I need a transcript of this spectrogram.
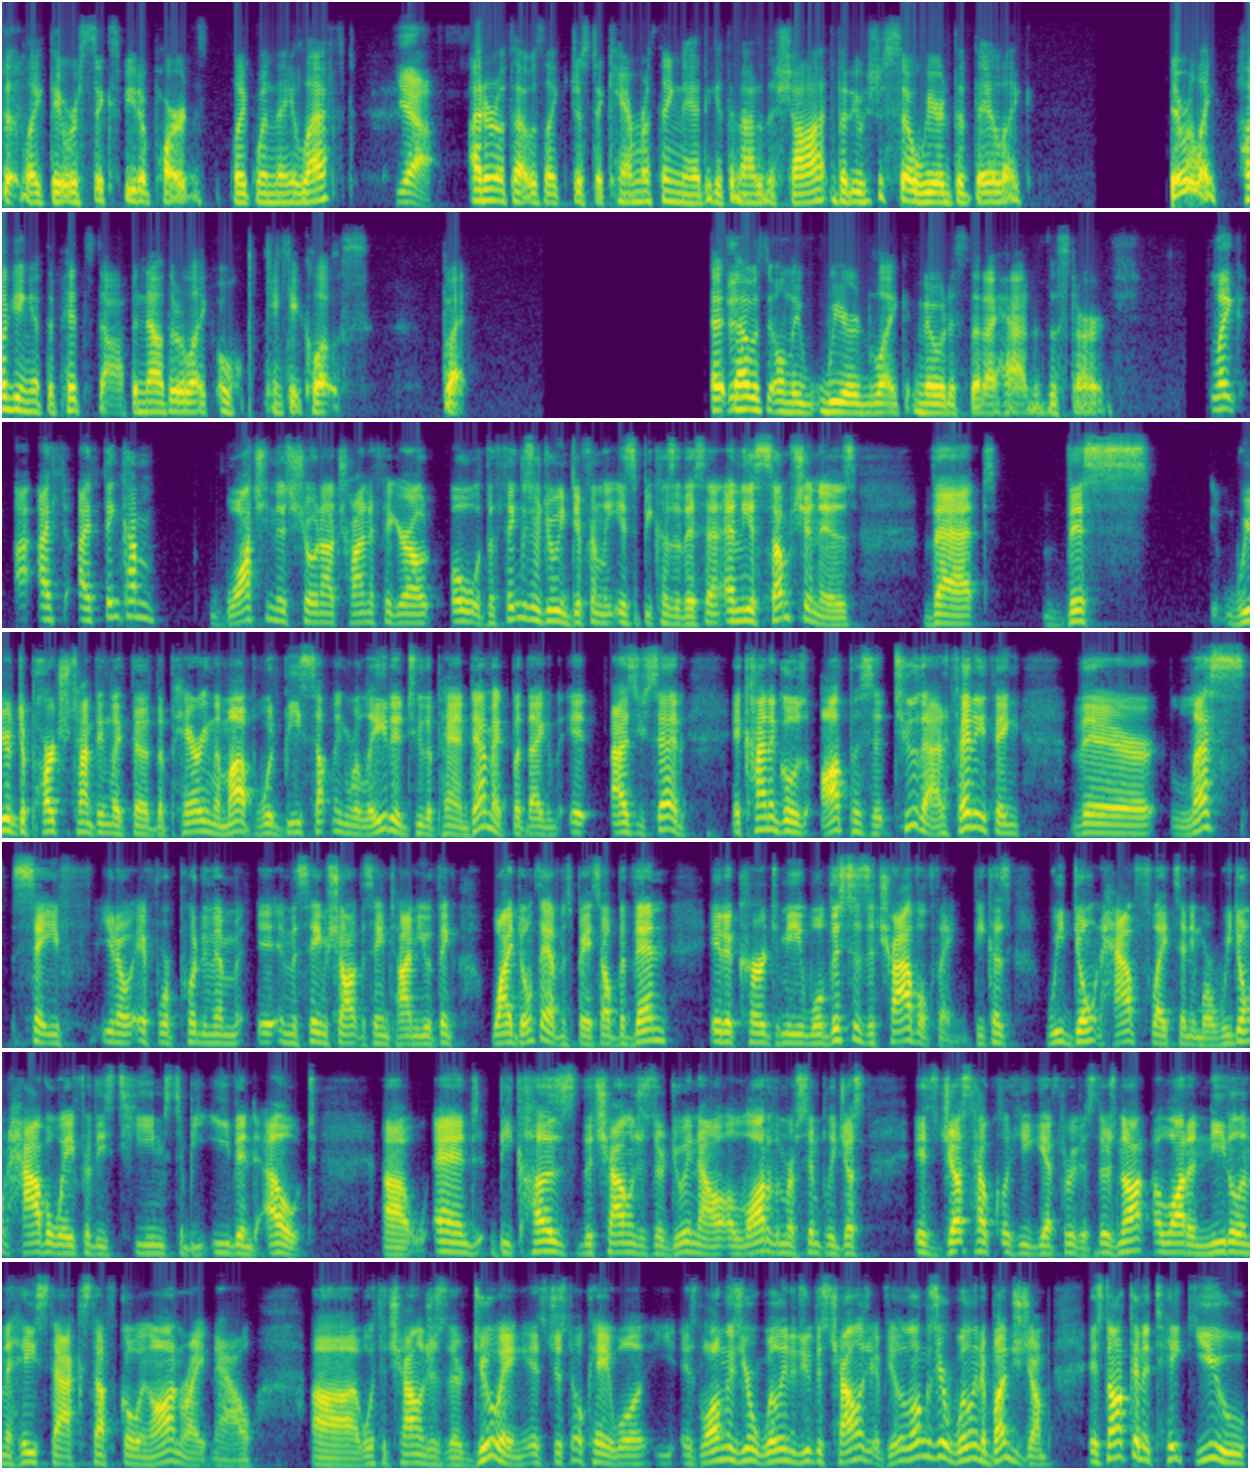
that like they were six feet apart like when they left. Yeah. i don't know if that was like just a camera thing they had to get them out of the shot but it was just so weird that they like they were like hugging at the pit stop and now they're like oh can't get close. But The- that was the only weird like notice that i had at the start. Like I I, th- I think I'm watching this show now trying to figure out oh the things they're doing differently is because of this and, and the assumption is that this weird departure time thing like the the pairing them up would be something related to the pandemic but like it as you said it kind of goes opposite to that. If anything they're less safe you know if we're putting them in the same shot at the same time you would think why don't they have them spaced out? But then it occurred to me well this is a travel thing because we don't have flights anymore. We don't have a way for these teams to be evened out. Uh, and because the challenges they're doing now a lot of them are simply just it's just how quick you get through this there's not a lot of needle in the haystack stuff going on right now uh, with the challenges they're doing it's just okay well as long as you're willing to do this challenge if you as long as you're willing to bungee jump it's not going to take you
